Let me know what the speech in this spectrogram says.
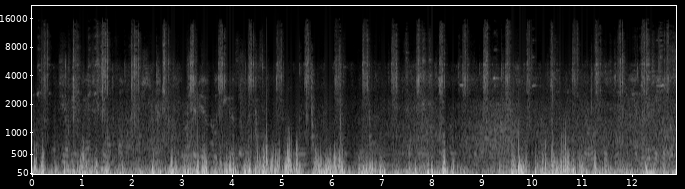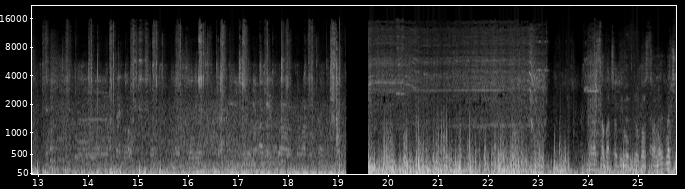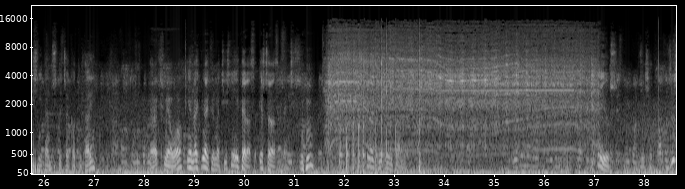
Thank you. Zobacz, robimy w drugą stronę. Naciśnij ten przytyczek o tutaj. Tak, śmiało. Nie, naj- najpierw naciśnij i teraz, jeszcze raz kręć. Mhm. Teraz wykręcamy. I już. Wyszedł. Bardzo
